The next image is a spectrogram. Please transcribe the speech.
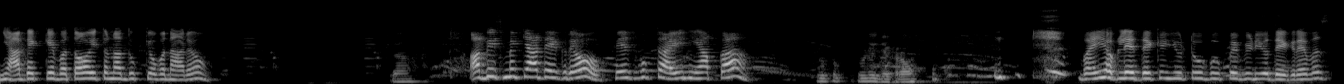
यहाँ देख के बताओ इतना दुख क्यों बना रहे हो? क्या? अब इसमें क्या देख रहे हो? फेसबुक तो है ही नहीं आपका। यूट्यूब वीडियो देख रहा हूँ? भाई अब ले दे के यूट्यूब पे वीडियो देख रहे हैं बस।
